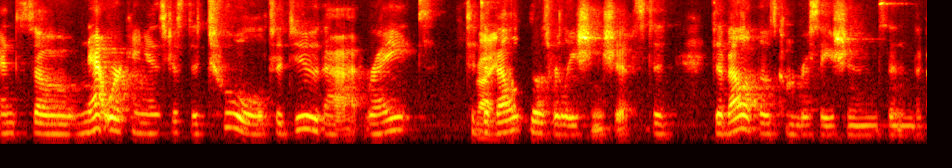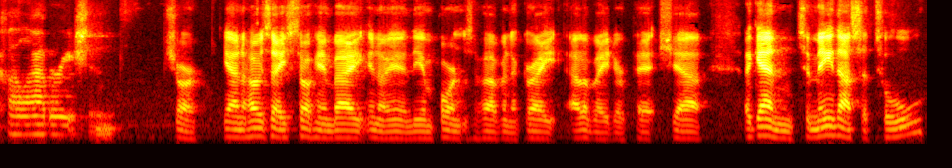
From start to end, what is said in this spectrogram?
And so networking is just a tool to do that, right? To right. develop those relationships, to develop those conversations and the collaborations. Sure. Yeah, and Jose's talking about, you know, the importance of having a great elevator pitch. Yeah. Again, to me, that's a tool.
